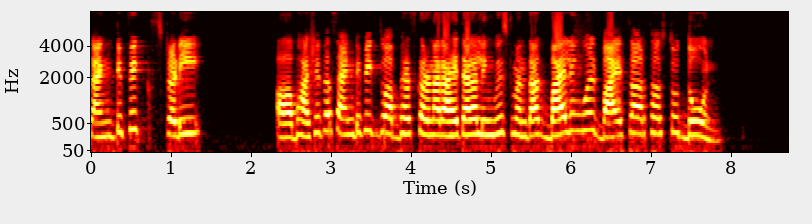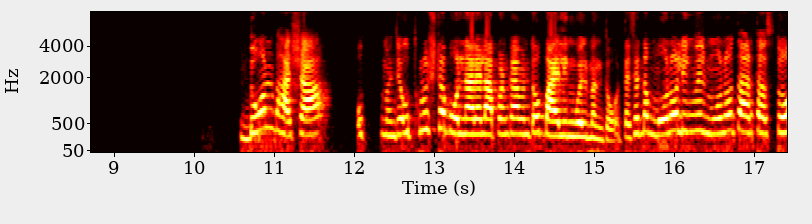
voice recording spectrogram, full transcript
सायंटिफिक स्टडी भाषेचा सायंटिफिक जो अभ्यास करणार आहे त्याला लिंग्विस्ट म्हणतात. बायलिंग्वल बायचा अर्थ असतो दोन. दोन भाषा म्हणजे उत्कृष्ट बोलणाऱ्याला आपण काय म्हणतो? बायलिंग्वल म्हणतो. त्याच्यानंतर मोनोलिंग्वल मोनोचा अर्थ असतो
